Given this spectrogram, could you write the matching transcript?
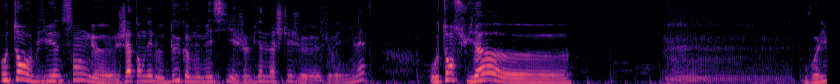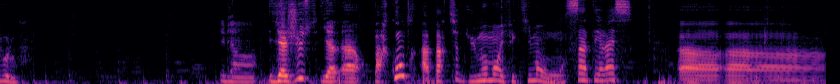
autant Oblivion Song, euh, j'attendais le 2 comme le Messi et je viens de l'acheter, je, je vais m'y mettre. Autant celui-là. Euh... Voilà, voilou. Eh bien, Il y a juste, il y a, alors, par contre, à partir du moment effectivement où on s'intéresse à, à-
